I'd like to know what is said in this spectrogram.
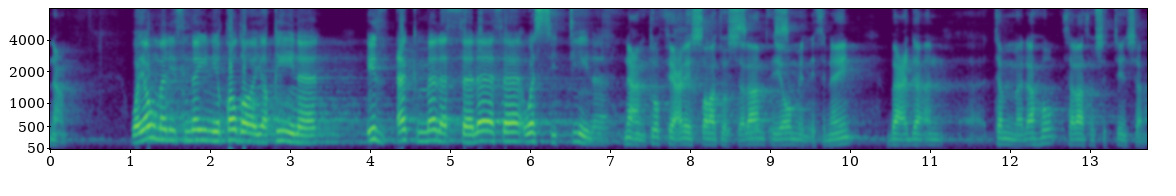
نعم. ويوم الاثنين قضى يقينا إذ أكمل الثلاث والستين. نعم توفي عليه الصلاة والسلام في يوم الاثنين بعد أن تم له 63 سنة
